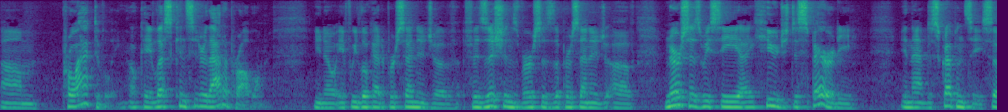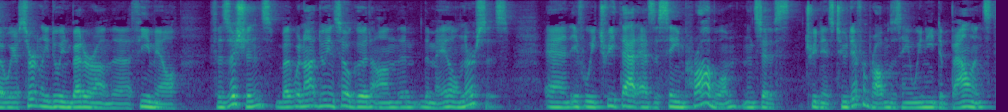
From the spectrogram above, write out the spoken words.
um, proactively. Okay, let's consider that a problem. You know, if we look at a percentage of physicians versus the percentage of nurses, we see a huge disparity in that discrepancy. So we are certainly doing better on the female physicians, but we're not doing so good on the, the male nurses. And if we treat that as the same problem, instead of treating it as two different problems, saying we need to balance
